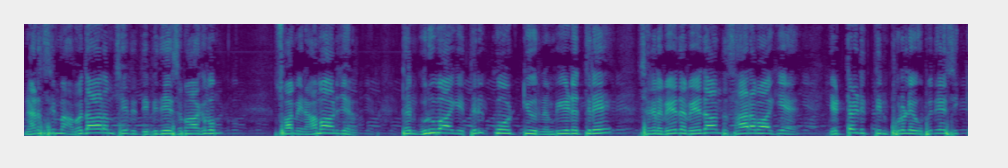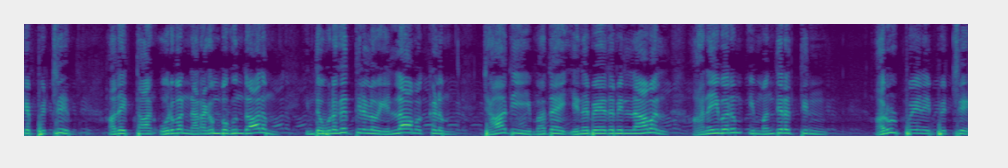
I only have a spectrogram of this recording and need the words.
நரசிம்ம அவதாரம் செய்த திவ்யதேசமாகவும் சுவாமி ராமானுஜர் தன் குருவாகிய திருக்கோட்டியூர் நம்பியிடத்திலே சகல வேத வேதாந்த சாரமாகிய எட்டெழுத்தின் பொருளை உபதேசிக்கப் பெற்று அதை தான் ஒருவன் நரகம் புகுந்தாலும் இந்த உலகத்தில் எல்லா மக்களும் ஜாதி மத இனபேதமில்லாமல் அனைவரும் இம்மந்திரத்தின் அருள் பயனை பெற்று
